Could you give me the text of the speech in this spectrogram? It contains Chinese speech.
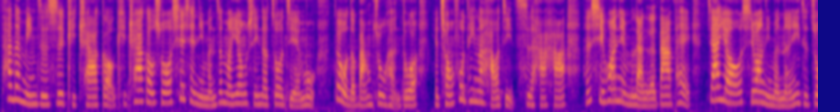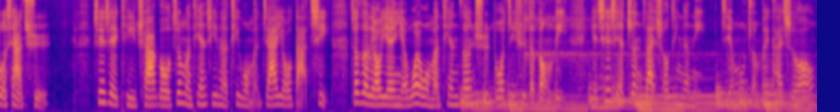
他的名字是 Kichago。Kichago 说：“谢谢你们这么用心的做节目，对我的帮助很多，也重复听了好几次，哈哈，很喜欢你们两个的搭配，加油！希望你们能一直做下去。”谢谢 Kichago 这么贴心的替我们加油打气，这则留言也为我们添增许多继续的动力。也谢谢正在收听的你，节目准备开始喽。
